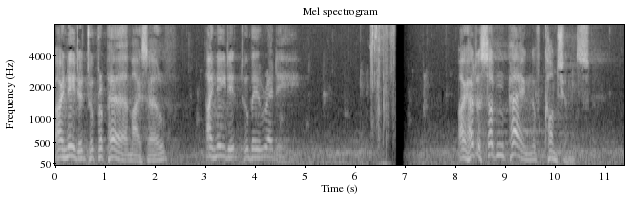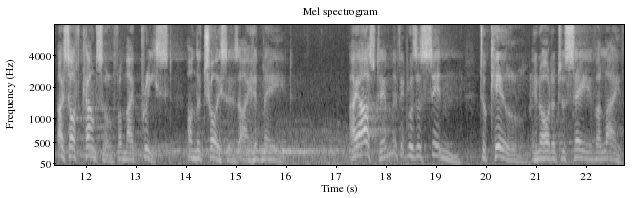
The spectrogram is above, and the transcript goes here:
I needed to prepare myself. I needed to be ready. I had a sudden pang of conscience. I sought counsel from my priest on the choices I had made. I asked him if it was a sin to kill in order to save a life.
